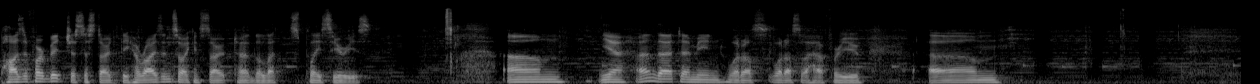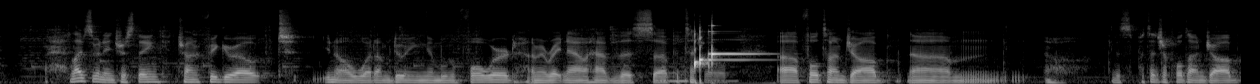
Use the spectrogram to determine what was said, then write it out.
pause it for a bit just to start the Horizon, so I can start uh, the Let's Play series. Um, yeah, and that, I mean, what else? What else do I have for you? Um, life's been interesting. Trying to figure out, you know, what I'm doing and moving forward. I mean, right now I have this uh, potential uh, full time job. Um, oh, this potential full time job.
